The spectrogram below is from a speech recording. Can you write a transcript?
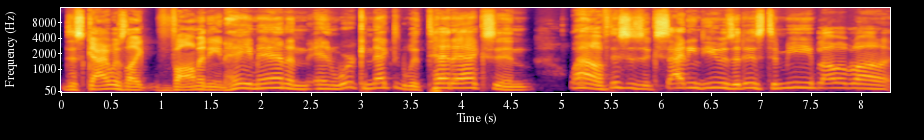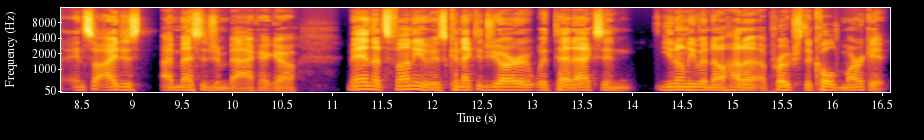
this guy was like vomiting, "Hey man, and and we're connected with TEDx and wow, if this is exciting to you as it is to me, blah blah blah." And so I just I message him back. I go, "Man, that's funny. As connected you are with TEDx and you don't even know how to approach the cold market."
